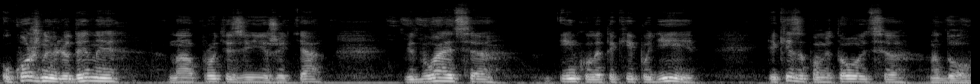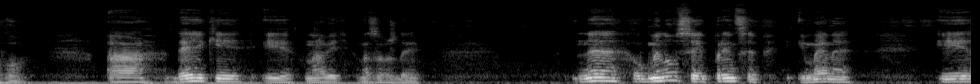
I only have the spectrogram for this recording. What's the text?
У кожної людини на протязі її життя відбуваються інколи такі події, які запам'ятовуються надовго, а деякі і навіть назавжди. Не обминув цей принцип і мене, і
